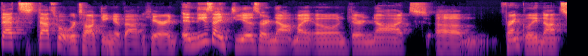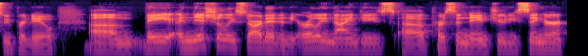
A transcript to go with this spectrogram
that's that's what we're talking about here and, and these ideas are not my own they're not um, frankly not super new um, they initially started in the early 90s a person named judy singer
